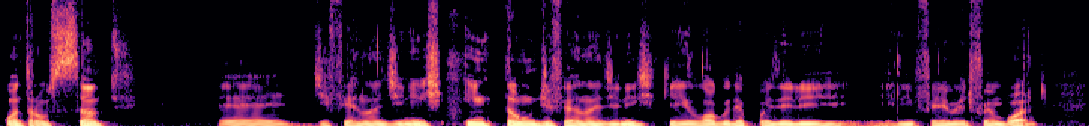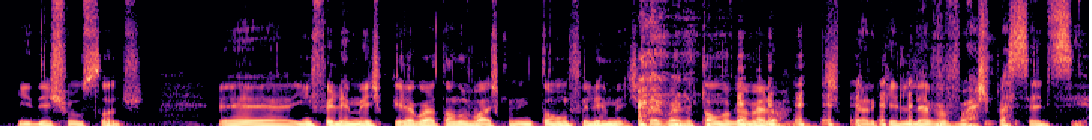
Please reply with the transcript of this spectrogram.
contra o Santos é, de Fernando Diniz, então de Fernando Diniz, que logo depois ele, ele infelizmente foi embora e deixou o Santos. É, infelizmente, porque ele agora tá no Vasco, né? Então, felizmente, porque agora ele tá no lugar melhor. Espero que ele leve o Vasco pra Série C.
